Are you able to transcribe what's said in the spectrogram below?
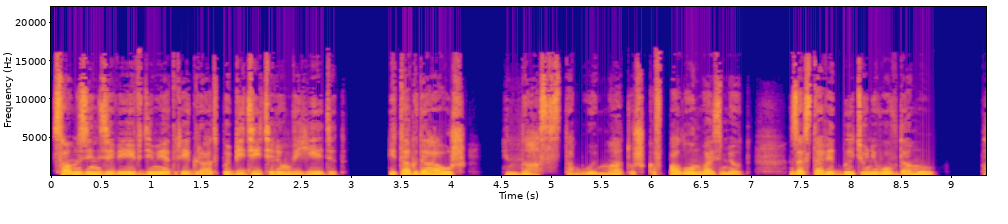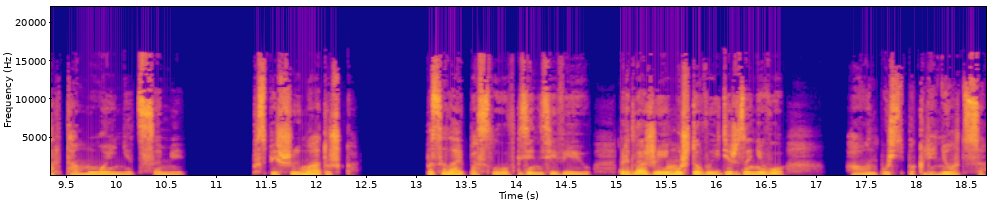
Сам Зинзивей в Диметриеград победителем въедет. И тогда уж и нас с тобой, матушка, в полон возьмет, заставит быть у него в дому портомойницами. Поспеши, матушка, посылай послов к Зензивею, предложи ему, что выйдешь за него, а он пусть поклянется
